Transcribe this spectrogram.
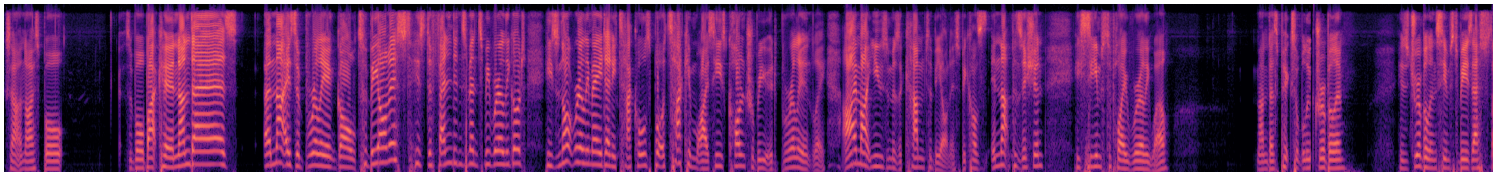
Looks out a nice ball. Gets a ball back here. Nandez! And that is a brilliant goal. To be honest, his defending's meant to be really good. He's not really made any tackles, but attacking wise, he's contributed brilliantly. I might use him as a cam, to be honest, because in that position, he seems to play really well. Nandez picks up Luke dribbling. His dribbling seems to be his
